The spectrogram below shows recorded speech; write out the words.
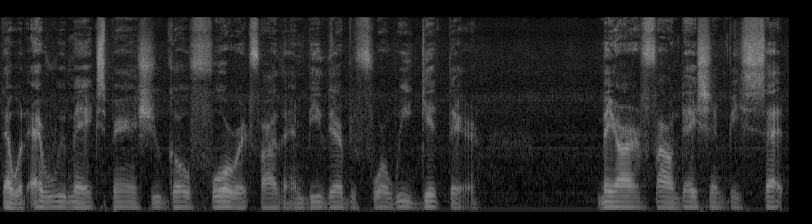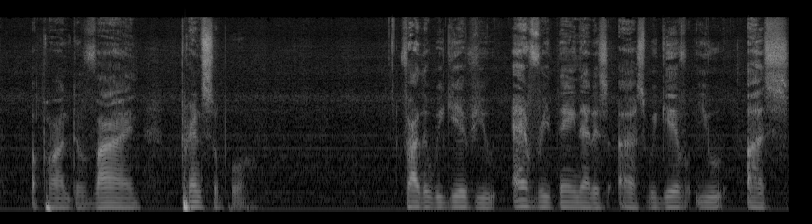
that whatever we may experience, you go forward, Father, and be there before we get there. May our foundation be set upon divine principle. Father, we give you everything that is us. We give you us.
